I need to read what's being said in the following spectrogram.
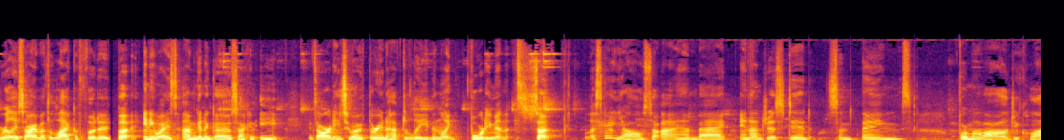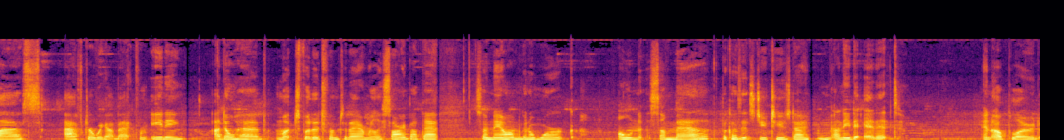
Really sorry about the lack of footage. But anyways, I'm going to go so I can eat. It's already 2.03 and I have to leave in like 40 minutes. So, let's go. Hey y'all, so I am back and I just did some things for my biology class after we got back from eating. I don't have much footage from today. I'm really sorry about that. So now I'm going to work on some math because it's due Tuesday. I need to edit and upload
